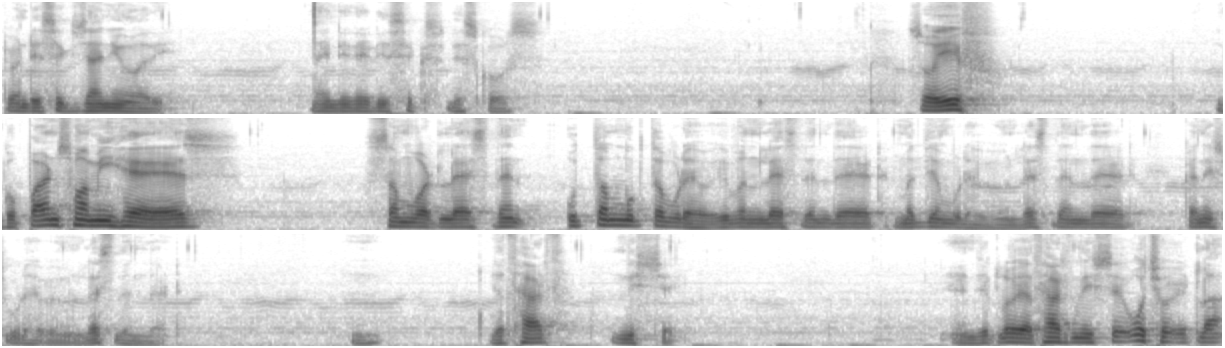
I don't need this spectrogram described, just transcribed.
twenty six January nineteen eighty six discourse so if Gopan Swami has somewhat less, then Uttam Mukta would have even less than that, Madhyam would have even less than that, Kanish would have even less than that. Hmm? યથાર્થ નિશ્ચય જેટલો યથાર્થ નિશ્ચય ઓછો એટલા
